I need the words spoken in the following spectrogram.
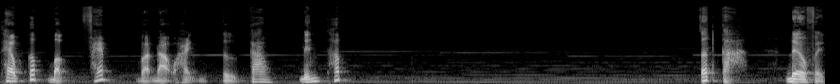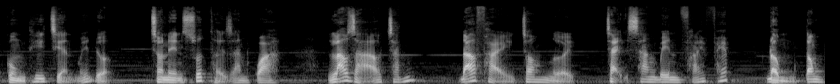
theo cấp bậc phép và đạo hạnh từ cao đến thấp. Tất cả đều phải cùng thi triển mới được, cho nên suốt thời gian qua, lão giả áo trắng đã phải cho người chạy sang bên phái phép đồng tông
